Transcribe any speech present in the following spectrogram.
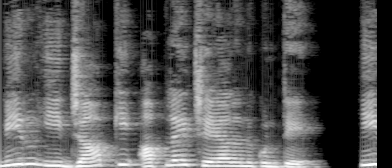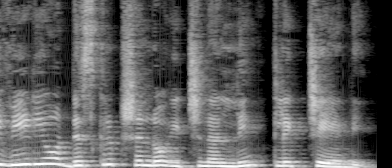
మీరు ఈ జాబ్కి అప్లై చేయాలనుకుంటే ఈ వీడియో డిస్క్రిప్షన్లో ఇచ్చిన లింక్ క్లిక్ చేయండి.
